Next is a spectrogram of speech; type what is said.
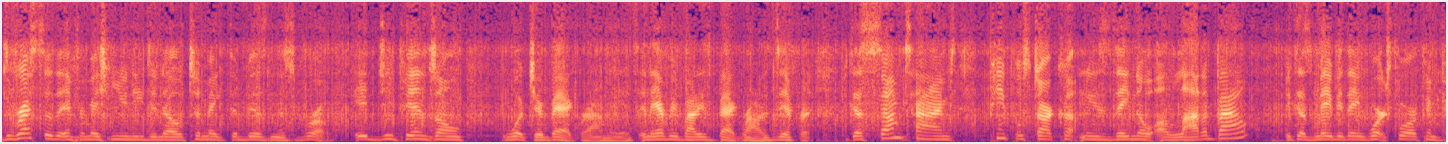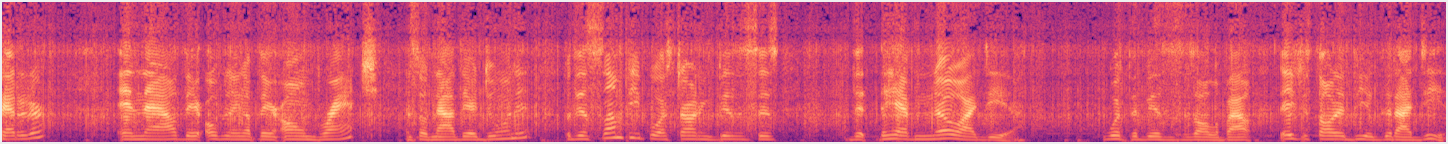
the rest of the information you need to know to make the business grow. It depends on what your background is, and everybody's background is different. Because sometimes people start companies they know a lot about because maybe they worked for a competitor, and now they're opening up their own branch, and so now they're doing it. But then some people are starting businesses that they have no idea what the business is all about. They just thought it'd be a good idea.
